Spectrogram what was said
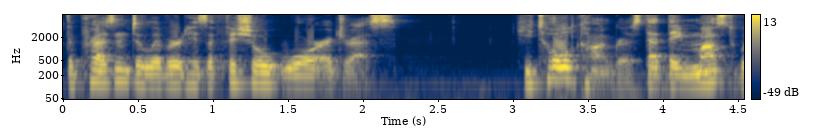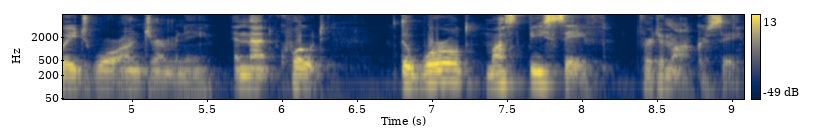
the president delivered his official war address. He told Congress that they must wage war on Germany and that, quote, the world must be safe for democracy.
